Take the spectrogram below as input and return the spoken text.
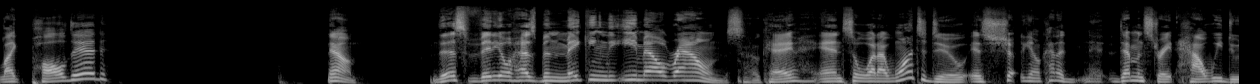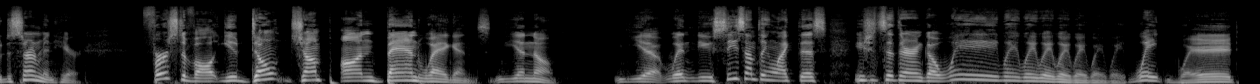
like Paul did? Now, this video has been making the email rounds, okay? And so what I want to do is sh- you know kind of demonstrate how we do discernment here. First of all, you don't jump on bandwagons. You know. Yeah, when you see something like this, you should sit there and go, "Wait, wait, wait, wait, wait, wait, wait, wait. Wait, wait.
